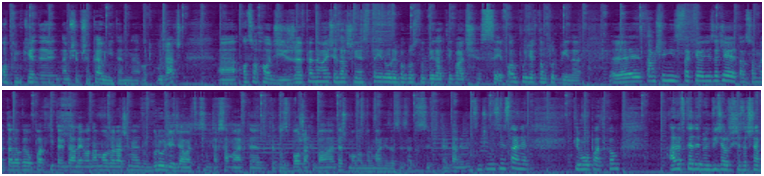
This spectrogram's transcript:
o tym, kiedy nam się przepełni ten odkurzacz. O co chodzi? Że w pewnym momencie zacznie z tej rury po prostu wylatywać syf. On pójdzie w tą turbinę. E, Tam się nic takiego nie zadzieje, tam są metalowe upadki i tak dalej. Ona może raczej nawet w brudzie działać. To są tak samo jak te, te do zboża, chyba one też mogą normalnie zasysać syf i tak dalej, więc im się nic nie stanie tym upadkom. Ale wtedy bym widział, że się zaczyna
